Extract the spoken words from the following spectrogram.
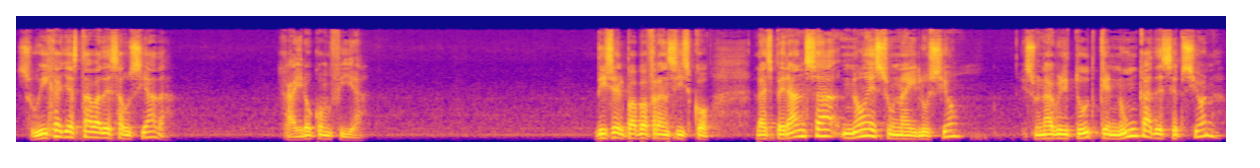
Su hija ya estaba desahuciada. Jairo confía. Dice el Papa Francisco, la esperanza no es una ilusión, es una virtud que nunca decepciona.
